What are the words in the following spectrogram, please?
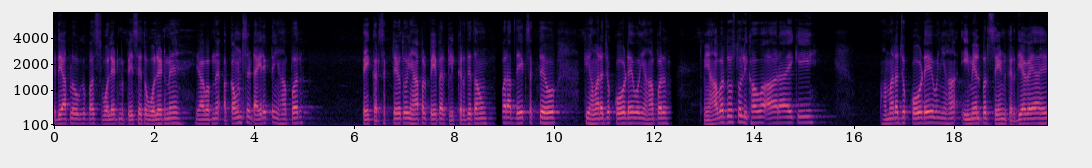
यदि आप लोगों के पास वॉलेट में पैसे तो वॉलेट में, या आप अपने अकाउंट से डायरेक्ट यहाँ पर पे कर सकते हो तो यहाँ पर पे पर क्लिक कर देता हूँ। पर आप देख सकते हो कि हमारा जो कोड है वो यहाँ पर तो यहाँ पर दोस्तों लिखा हुआ आ रहा है कि हमारा जो कोड है वो यहाँ ईमेल पर सेंड कर दिया गया है।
